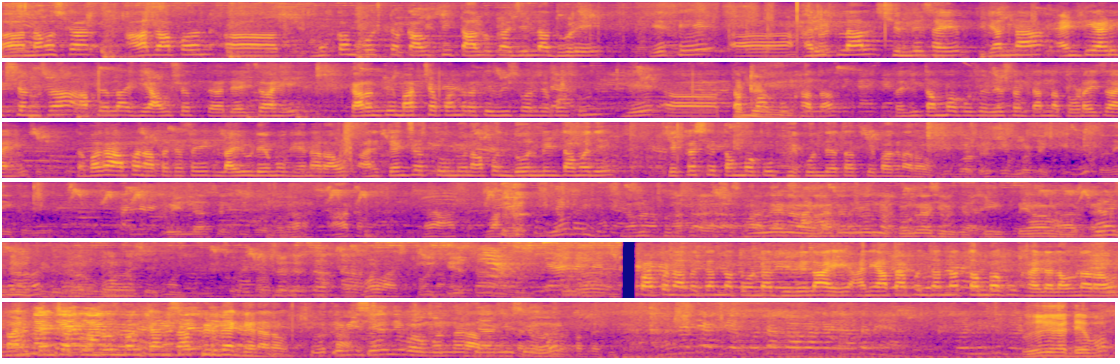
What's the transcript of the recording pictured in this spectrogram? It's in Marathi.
नमस्कार. आज आपण अ, मुक्काम पोस्ट कावठी तालुका जिल्हा धुळे येथे हरिकलाल शिंदेसाहेब यांना अँटी ॲडिक्शनचा आपल्याला हे औषध द्यायचं आहे कारण ते मागच्या पंधरा ते वीस वर्षापासून हे तंबाखू खातात तर ही तंबाखूचं व्यसन त्यांना तोडायचं आहे तर बघा आपण आता त्याचा एक लाईव्ह डेमो घेणार आहोत आणि त्यांच्याच तोंडून आपण दोन मिनिटामध्ये ते कसे तंबाखू फेकून देतात ते बघणार आहोत आता आपण आता त्यांना तोंडात दिलेला आहे आणि आता आपण त्यांना तंबाखू खायला लावणार आहोत आणि त्यांच्या तोंडून मग त्यांचा फीडबॅक घेणार आहोत. तो ते डेमो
